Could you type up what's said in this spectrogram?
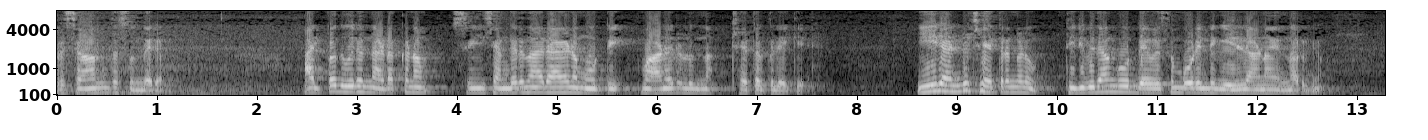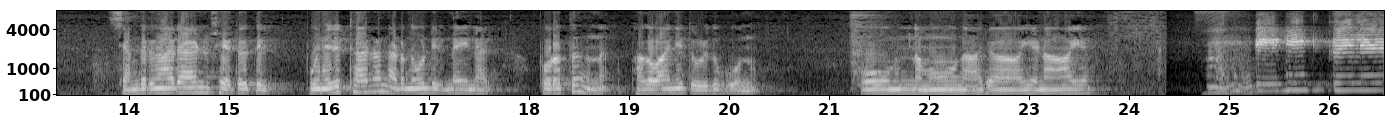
പ്രശാന്ത സുന്ദരം. അല്പദൂരം നടക്കണം ശ്രീ ശങ്കരനാരായണമൂർത്തി വാണരുളുന്ന ക്ഷേത്രത്തിലേക്ക്. ഈ രണ്ടു ക്ഷേത്രങ്ങളും തിരുവിതാംകൂർ ദേവസ്വം ബോർഡിന്റെ കീഴിലാണ് എന്നറിഞ്ഞു. ശങ്കരനാരായണ ക്ഷേത്രത്തിൽ പുനരുദ്ധാരണം നടന്നുകൊണ്ടിരുന്നതിനാൽ പുറത്തുനിന്ന് ഭഗവാനെ തൊഴുതു പോന്നു. ഓം നമോ നാരായണായ. അമ്പിളിക്കല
